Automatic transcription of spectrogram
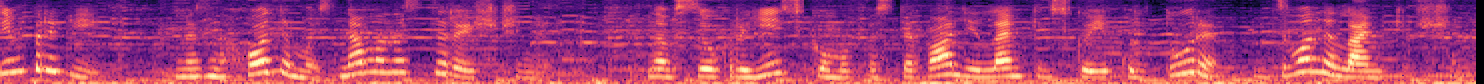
Всім привіт! Ми знаходимось на монастирищині на всеукраїнському фестивалі лемківської культури Дзвони Лемківщини,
